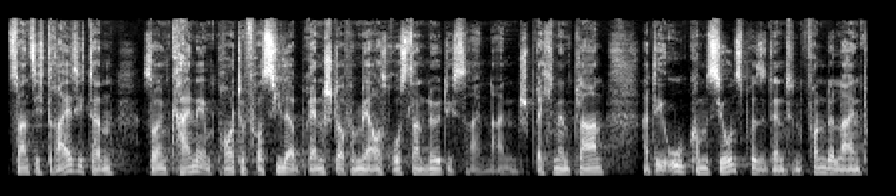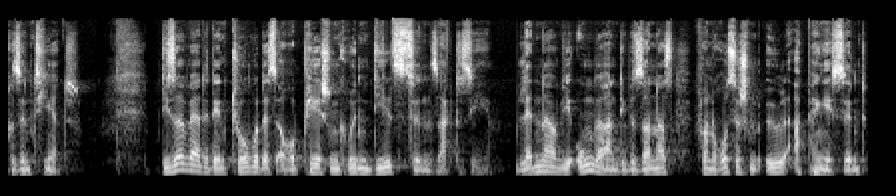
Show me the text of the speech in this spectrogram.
2030 dann sollen keine Importe fossiler Brennstoffe mehr aus Russland nötig sein. Einen entsprechenden Plan hat EU-Kommissionspräsidentin von der Leyen präsentiert. Dieser werde den Turbo des europäischen Grünen Deals zünden, sagte sie. Länder wie Ungarn, die besonders von russischem Öl abhängig sind,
